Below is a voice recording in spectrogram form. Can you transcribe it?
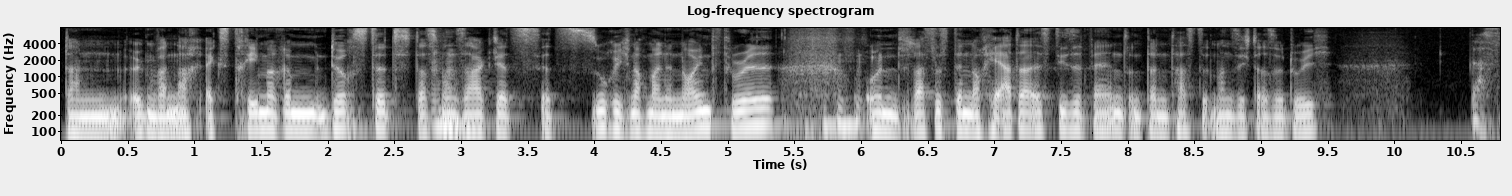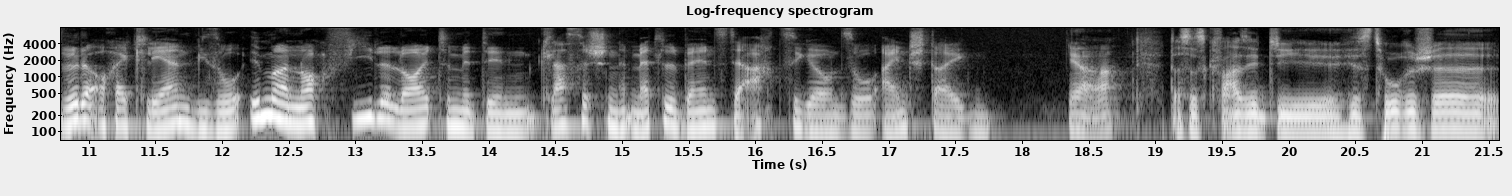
dann irgendwann nach Extremerem dürstet, dass man sagt, jetzt, jetzt suche ich nochmal einen neuen Thrill und was ist denn noch härter als diese Band und dann tastet man sich da so durch. Das würde auch erklären, wieso immer noch viele Leute mit den klassischen Metal-Bands der 80er und so einsteigen. Ja. Das ist quasi die historische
